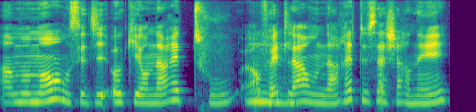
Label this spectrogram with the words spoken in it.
un moment, on s'est dit, ok, on arrête tout. En hmm. fait, là, on arrête de s'acharner.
